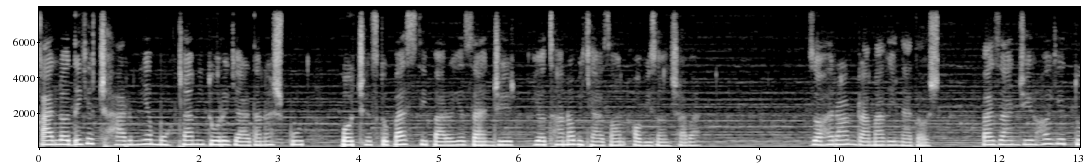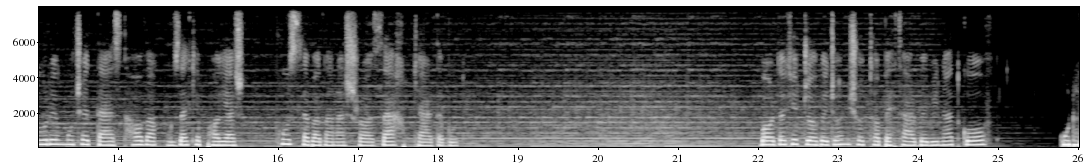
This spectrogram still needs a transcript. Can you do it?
قلاده چرمی محکمی دور گردنش بود با چفت و بستی برای زنجیر یا تنابی که از آن آویزان شود. ظاهرا رمقی نداشت و زنجیرهای دور مچ دستها و قوزک پایش پوست بدنش را زخم کرده بود. باردا که جابجا می‌شد تا بهتر ببیند گفت اونا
